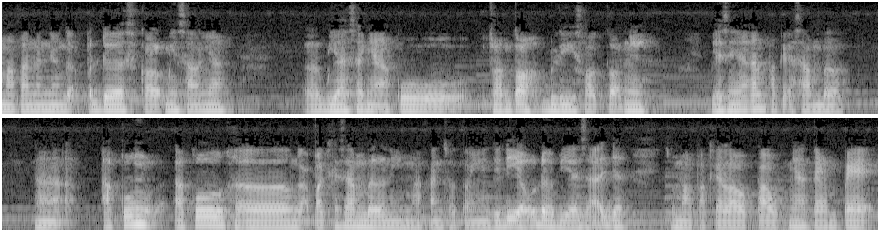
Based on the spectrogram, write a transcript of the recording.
makanan yang nggak pedas kalau misalnya uh, biasanya aku contoh beli soto nih biasanya kan pakai sambal. Nah aku aku nggak uh, pakai sambal nih makan sotonya. Jadi ya udah biasa aja. Cuma pakai lauk pauknya tempe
